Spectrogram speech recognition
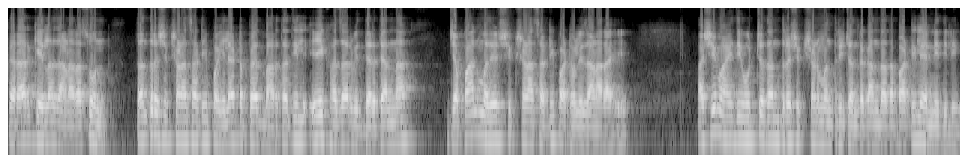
करार केला जाणार असून तंत्रशिक्षणासाठी पहिल्या टप्प्यात भारतातील एक हजार विद्यार्थ्यांना जपानमध्ये शिक्षणासाठी पाठवले जाणार आहे. अशी माहिती उच्च तंत्र शिक्षण मंत्री चंद्रकांतदादा पाटील यांनी दिली.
